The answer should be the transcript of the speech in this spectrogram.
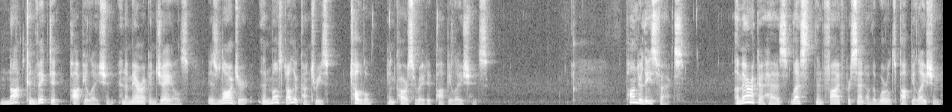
not convicted population in American jails is larger than most other countries' total incarcerated populations. Ponder these facts. America has less than 5% of the world's population,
